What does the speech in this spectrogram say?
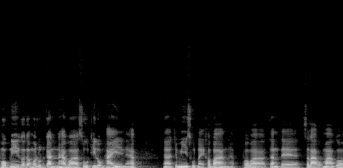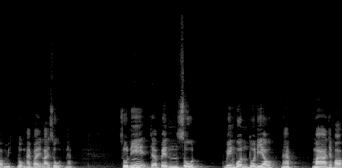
16 นี้ก็ต้องมาลุ้นกันนะครับว่าสูตรที่ลงให้นะครับ จะมีสูตรไหนเข้าบ้างนะครับ เพราะว่าตั้งแต่สลากออกมาก็ลงให้ไปหลายสูตรนะครับ สูตรนี้จะเป็นสูตรวิ่งบนตัวเดียวนะครับ มาเฉพาะ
